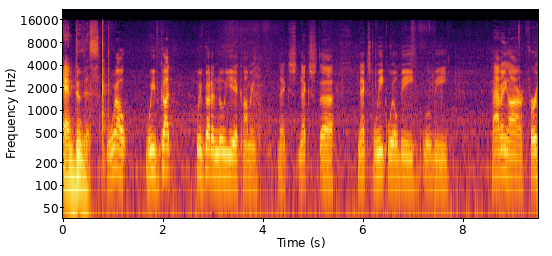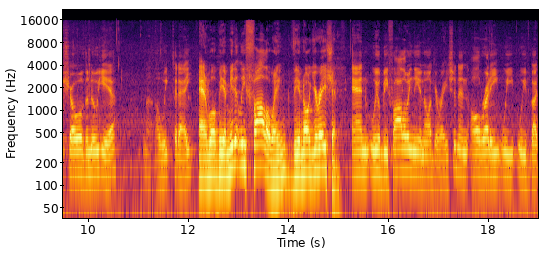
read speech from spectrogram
and do this. Well, we've got, we've got a new year coming. Next, next, uh, next week, we'll be, we'll be having our first show of the new year, uh, a week today. And we'll be immediately following the inauguration. And we'll be following the inauguration, and already we, we've got,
